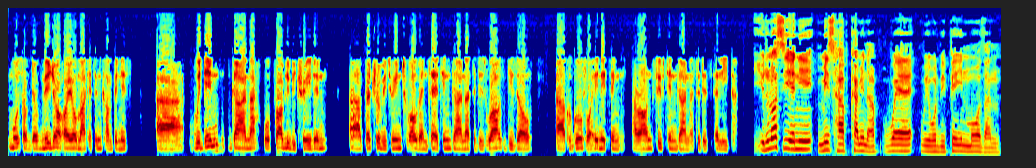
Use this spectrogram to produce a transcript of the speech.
most of the major oil marketing companies within Ghana will probably be trading uh, petrol between 12 and 13 Ghana cedis, whilst diesel uh, could go for anything around 15 Ghana cedis a litre. You do not see any mishap coming up where we would be paying more than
